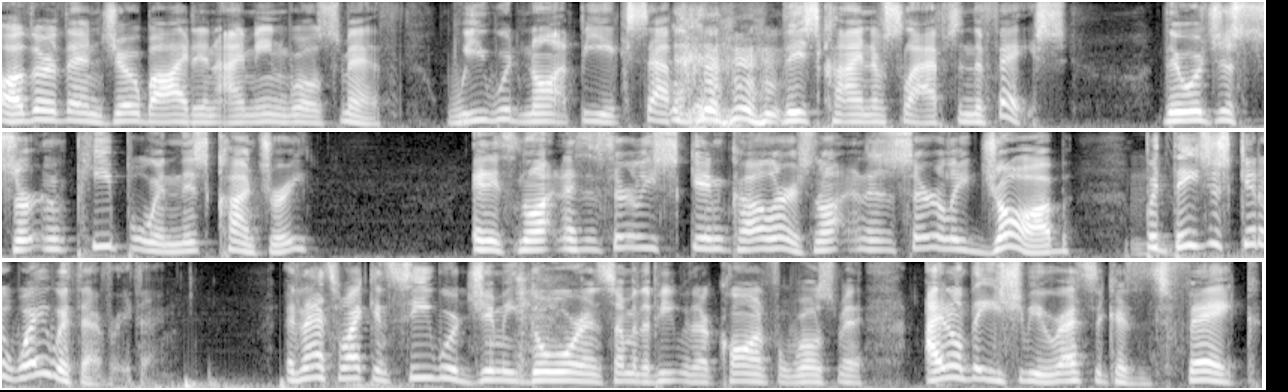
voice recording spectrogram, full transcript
other than Joe Biden, I mean Will Smith, we would not be accepting this kind of slaps in the face. There were just certain people in this country, and it's not necessarily skin color, it's not necessarily job, but they just get away with everything. And that's why I can see where Jimmy Dore and some of the people that are calling for Will Smith. I don't think he should be arrested because it's fake.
